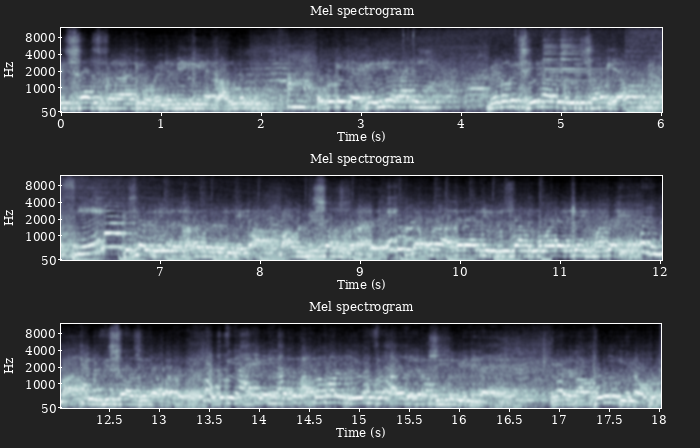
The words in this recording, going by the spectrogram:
විශ්වාස කරාට මෙන්න මේ කියන කරුණ? ඔබගේ නැගෙනිය මේ වගේ සේනාධිපති සමග යවන්න කලබල වෙන්න එපා. මාව විශ්වාස කරන්න. යමුන අගරාජ්‍ය දුෂ්මන්ත කුමාරයා කියන්නේ මටයි. මාගේ විශ්වාසය තමයි. ඔබගේ අපමණ ප්‍රේමක කරදරයක් සිද්ධ වෙන්නේ නැහැ. ඒකට මම පොරොත්තු වෙනවා ඔබට.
